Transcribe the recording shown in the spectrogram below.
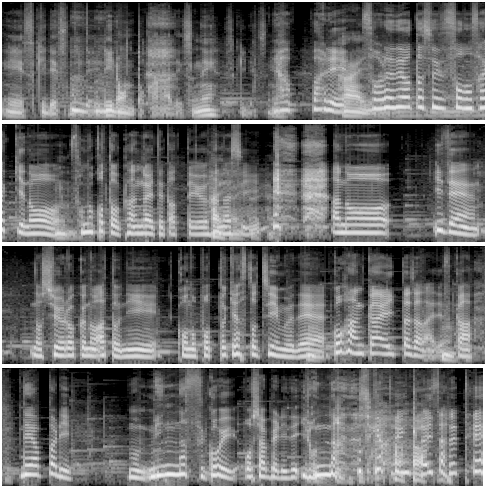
えー好きですので、うんうん。理論とかがですね好きですね。やっぱり、はい。それで私そのさっきの、うん。そのことを考えてたっていう話、はいはいはい あの以前の収録の後にこのポッドキャストチームでご飯会行ったじゃないですか。でやっぱりもうみんなすごいおしゃべりでいろんな話が展開されて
